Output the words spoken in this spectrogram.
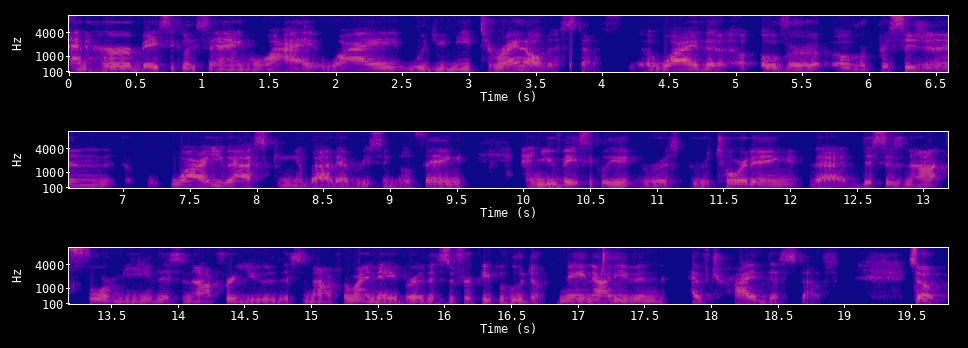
and her basically saying why why would you need to write all this stuff? Why the over over precision? Why are you asking about every single thing? And you basically re- retorting that this is not for me this is not for you this is not for my neighbor this is for people who may not even have tried this stuff. So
